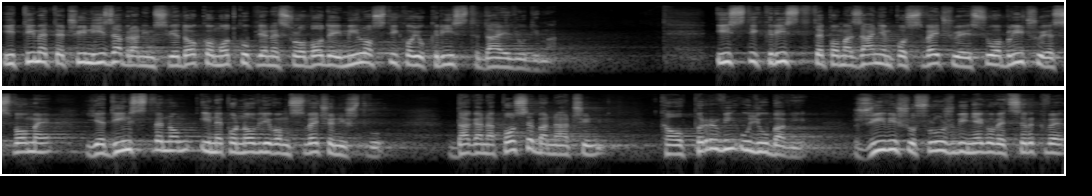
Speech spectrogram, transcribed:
i time te čini izabranim svjedokom otkupljene slobode i milosti koju Krist daje ljudima. Isti Krist te pomazanjem posvećuje i suobličuje svome jedinstvenom i neponovljivom svećeništvu, da ga na poseban način, kao prvi u ljubavi, živiš u službi njegove crkve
